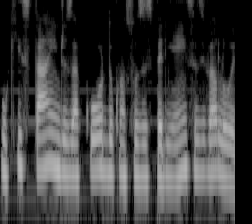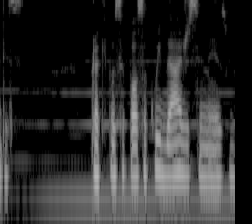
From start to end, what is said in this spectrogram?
o que está em desacordo com as suas experiências e valores, para que você possa cuidar de si mesmo.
